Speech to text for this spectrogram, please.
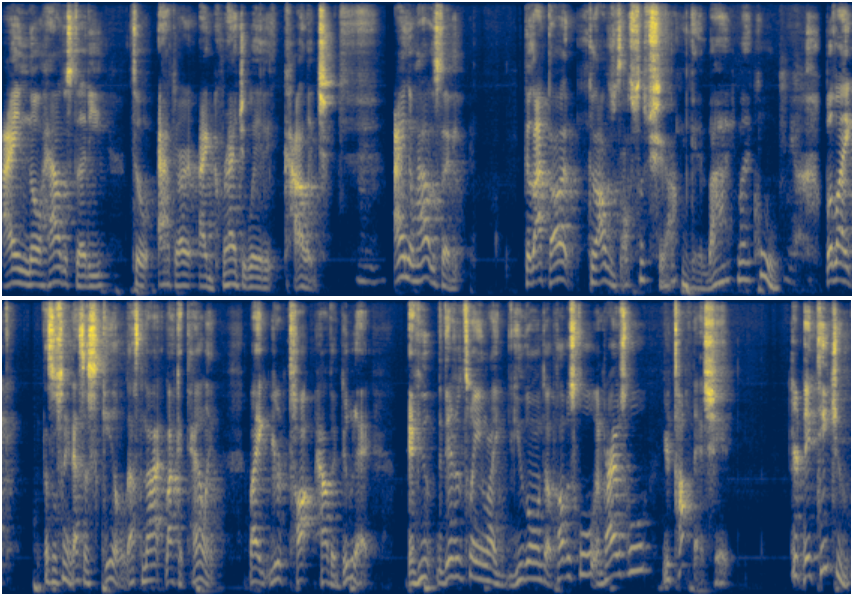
I didn't know how to study till after I graduated college. I didn't know how to study because I thought because I was also shit. I'm getting by, like cool. Yeah. But like that's what I'm saying. That's a skill. That's not like a talent. Like you're taught how to do that. If you the difference between like you going to a public school and private school, you're taught that shit. You're, they teach you.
